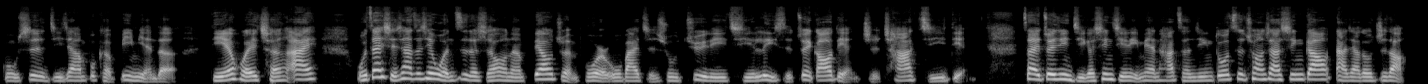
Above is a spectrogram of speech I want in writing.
股市即将不可避免的。跌回尘埃。我在写下这些文字的时候呢，标准普尔五百指数距离其历史最高点只差几点。在最近几个星期里面，它曾经多次创下新高。大家都知道，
